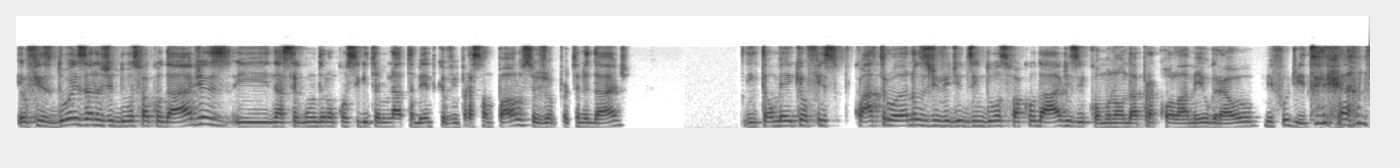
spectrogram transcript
eu fiz dois anos de duas faculdades e na segunda eu não consegui terminar também porque eu vim para São Paulo, surgiu a oportunidade. Então, meio que eu fiz quatro anos divididos em duas faculdades, e como não dá para colar meio grau, eu me fudi, tá ligado?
